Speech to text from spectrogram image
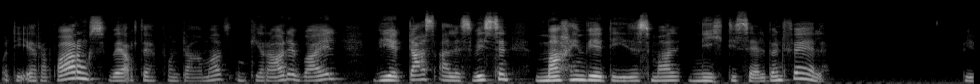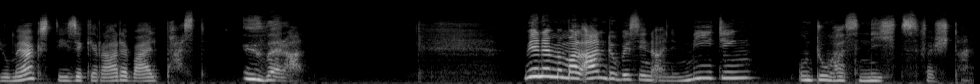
und die Erfahrungswerte von damals und gerade weil wir das alles wissen, machen wir dieses Mal nicht dieselben Fehler. Wie du merkst, diese gerade weil passt überall. Wir nehmen mal an, du bist in einem Meeting und du hast nichts verstanden.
